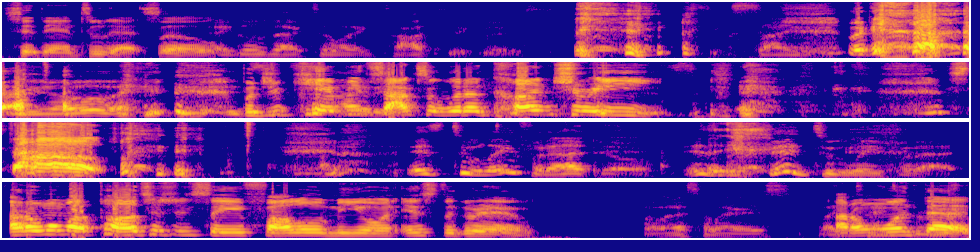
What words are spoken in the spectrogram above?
sit there and do that. So, It goes back to like toxicness. It's exciting. look, You know, like, but you can't be toxic with a country. Stop. it's too late for that though. It's been too late for that. I don't want my politicians saying follow me on Instagram. That's hilarious. I don't Ted want Cruz- that.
